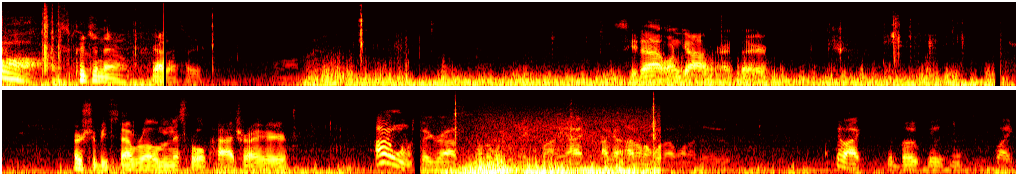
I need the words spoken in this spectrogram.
Oh, it's pitching now. Yeah, that's it. See that one got right there. There should be several of them in this little patch right here. I want to figure out some other way to make money. I, I, got, I don't know what I want to do. I feel like the boat business is like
